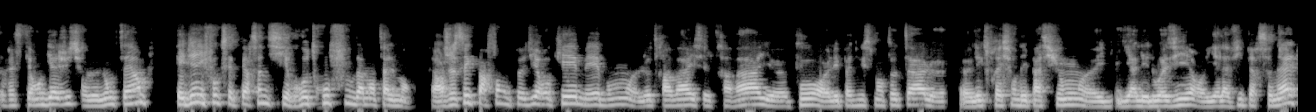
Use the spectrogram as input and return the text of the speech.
rester engagé sur le long terme, eh bien, il faut que cette personne s'y retrouve fondamentalement. Alors, je sais que parfois on peut dire, ok, mais bon, le travail, c'est le travail. Euh, pour l'épanouissement total, euh, l'expression des passions, il y a les loisirs, il y a la vie personnelle.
